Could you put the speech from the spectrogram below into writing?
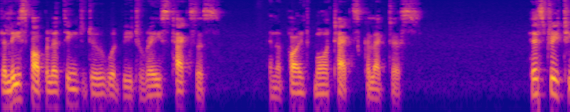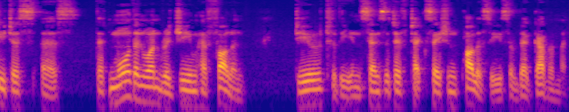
the least popular thing to do would be to raise taxes and appoint more tax collectors. History teaches us that more than one regime have fallen due to the insensitive taxation policies of their government.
